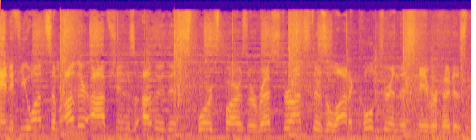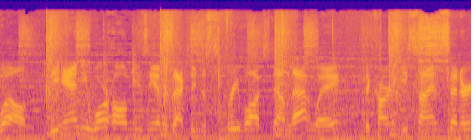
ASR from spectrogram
And if you want some other options other than sports bars or restaurants, there's a lot of culture in this neighborhood as well. The Andy Warhol Museum is actually just three blocks down that way. The Carnegie Science Center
